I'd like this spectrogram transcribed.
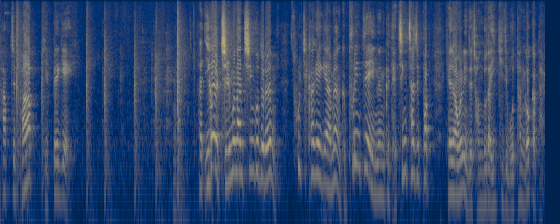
합집합 B 빼기 A 음. 이걸 질문한 친구들은 솔직하게 얘기하면 그 프린트에 있는 그 대칭차 집합 개념을 이제 전부 다 익히지 못한 것 같아요.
